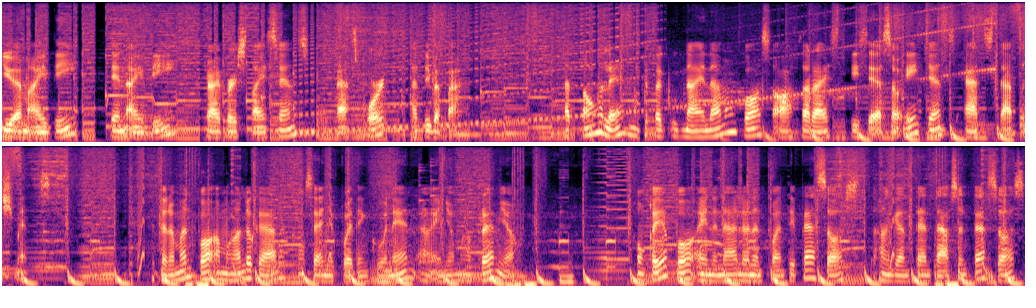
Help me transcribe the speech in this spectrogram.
UMID, TIN ID, driver's license, passport, at iba pa. At ang huli, makipag-ugnayan lamang po sa authorized PCSO agents at establishments. Ito naman po ang mga lugar kung saan niyo pwedeng kunin ang inyong mga premyo. Kung kayo po ay nanalo ng 20 pesos hanggang 10,000 pesos,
